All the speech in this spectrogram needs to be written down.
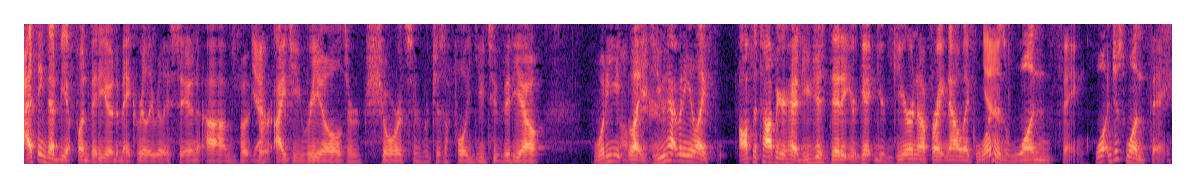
I think that'd be a fun video to make really, really soon, um, both yeah. for IG Reels or Shorts or just a full YouTube video. What do you oh, like? Sure. Do you have any like off the top of your head? You just did it. You're getting you're gearing up right now. Like, what yeah. is one thing? What just one thing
